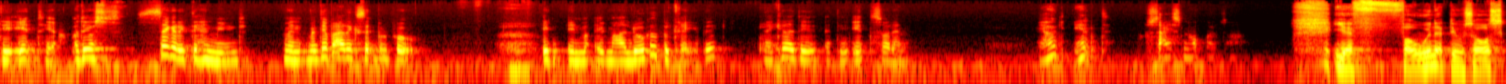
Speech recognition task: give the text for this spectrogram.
det er endt her. Og det var sikkert ikke det, han mente. Men, men det er bare et eksempel på et, en, et meget lukket begreb. Ikke? Jeg er ked af, det, at det er endt sådan. Jeg har jo ikke endt. Jeg er 16 år, altså. Ja, for uden at det jo så også,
